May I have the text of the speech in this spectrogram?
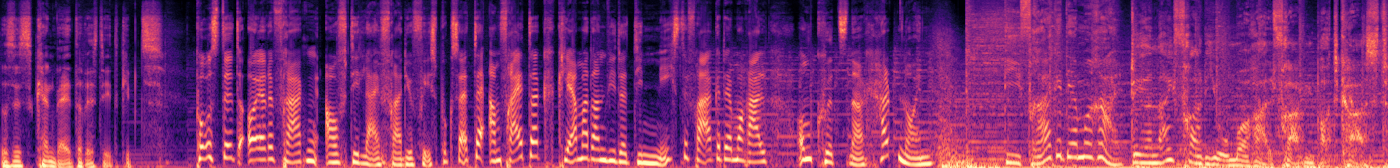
dass es kein weiteres Date gibt. Postet eure Fragen auf die Live-Radio-Facebook-Seite. Am Freitag klären wir dann wieder die nächste Frage der Moral um kurz nach halb neun. Die Frage der Moral. Der Live-Radio Moralfragen-Podcast.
